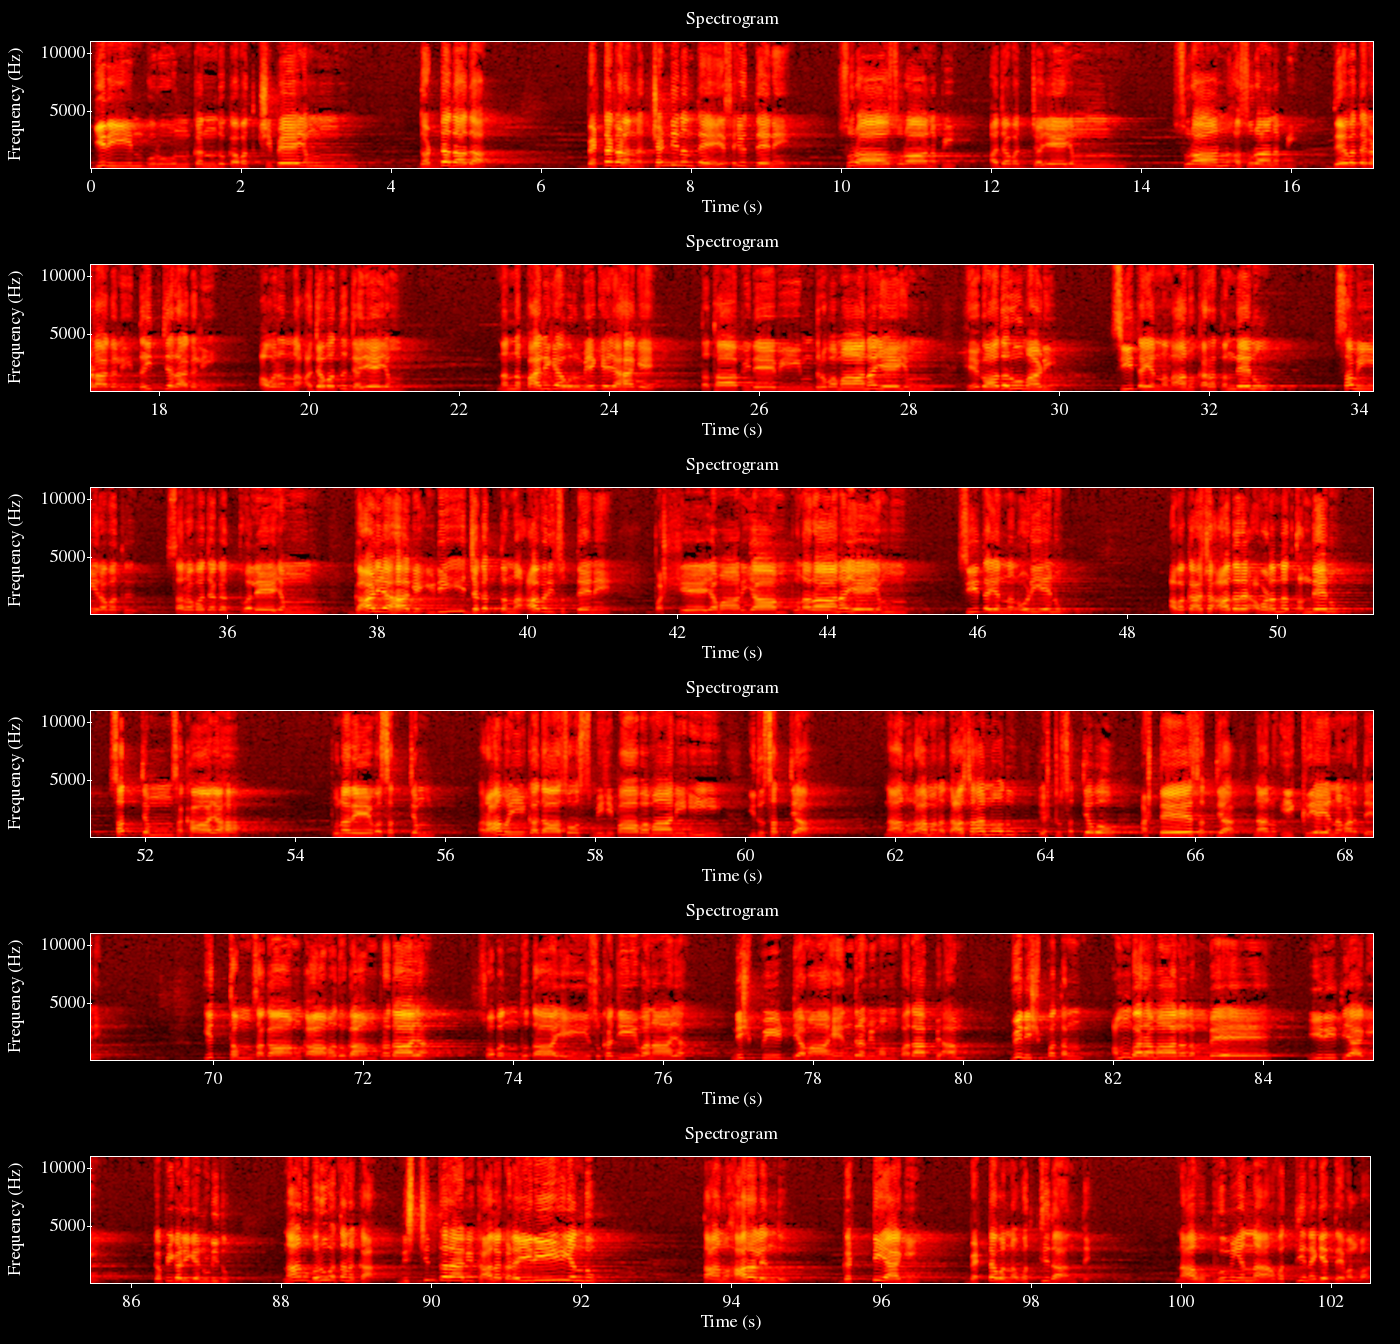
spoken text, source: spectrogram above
ಗಿರೀನ್ ಗುರೂನ್ ಕಂದು ಕವತ್ ಕ್ಷಿಪೇಯಂ. ದೊಡ್ಡದಾದ ಬೆಟ್ಟಗಳನ್ನು ಚಂಡಿನಂತೆ ಎಸೆಯುತ್ತೇನೆ, ಸುರಾಸುರಾನಪಿ ಅಜವಜ್ಜಯೇಯಂ. ಸುರಾನ್ ಅಸುರಾನಪಿ, ದೇವತೆಗಳಾಗಲಿ, ದೈತ್ಯರಾಗಲಿ, ಅವರನ್ನು ಅಜವತ್ ಜಯೇಯಂ. ನನ್ನ ಪಾಲಿಗೆ ಅವರು ಮೇಕೆಯ ಹಾಗೆ, ತಥಾಪಿ ದೇವೀಂ ಧ್ರುವಮಾನಯೇಯಂ. ಹೇಗಾದರೂ ಮಾಡಿ, ಸೀತೆಯನ್ನು ನಾನು ಕರ ತಂದೇನು ಸಮೀರವತ್ ಸರ್ವ ಜಗದ್ವಲೇಯಂ ಗಾಳಿಯ ಹಾಗೆ ಇಡೀ ಜಗತ್ತನ್ನು ಆವರಿಸುತ್ತೇನೆ. ಪಶ್ಯೇಯ ಮಾರ್ಯಾಂ ಪುನರಾನಯೇಯಂ. ಸೀತೆಯನ್ನು ನೋಡಿಯೇನು? ಅವಕಾಶ ಆದರೆ ಅವಳನ್ನು ತಂದೇನು? ಸತ್ಯಂ ಸಖಾಯ. ಪುನರೇವ ಸತ್ಯಂ? ರಾಮೈಕದಾಸೋಸ್ಮಿ ಹಿ ಪಾವಮಾನಿಹಿ. ಇದು ಸತ್ಯ. ನಾನು ರಾಮನ ದಾಸ ಅನ್ನೋದು ಎಷ್ಟು ಸತ್ಯವೋ ಅಷ್ಟೇ ಸತ್ಯ. ನಾನು ಈ ಕ್ರಿಯೆಯನ್ನು ಮಾಡ್ತೇನೆ. ಇತ್ತಂ ಸಗಾಂ ಕಾಮದುಗಾಂ ಪ್ರದಾಯ, ಸ್ವಬಂಧುತಾಯೈ ಸುಖಜೀವನಾಯ ನಿಷ್ಪೀಡ್ಯ ಮಾಹೇಂದ್ರಮಿಮಂ ಪದಾಭ್ಯಾಂ ವಿನಿಷ್ಪತನ್ ಅಂಬರಮಾಲಲಂಬೇ. ಈ ರೀತಿಯಾಗಿ ಕಪಿಗಳಿಗೆ ನುಡಿದು, ನಾನು ಬರುವ ತನಕ ನಿಶ್ಚಿಂತರಾಗಿ ಕಾಲ ಕಳೆಯಿರಿ ಎಂದು ತಾನು ಹಾರಲೆಂದು ಗಟ್ಟಿಯಾಗಿ ಬೆಟ್ಟವನ್ನು ಒತ್ತಿದ ಅಂತೆ. ನಾವು ಭೂಮಿಯನ್ನು ಒತ್ತಿ ನೆಗೆತ್ತೇವಲ್ವಾ?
